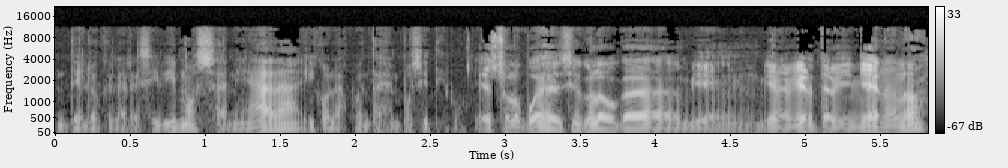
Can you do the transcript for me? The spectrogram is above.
de lo que la recibimos, saneada y con las cuentas en positivo. Eso lo puedes decir con la boca bien, bien abierta, bien llena, ¿no?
